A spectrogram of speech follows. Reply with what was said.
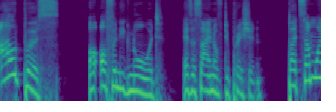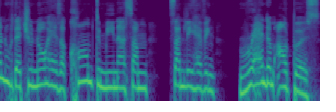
outbursts are often ignored as a sign of depression. But someone that you know has a calm demeanor, some suddenly having random outbursts.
